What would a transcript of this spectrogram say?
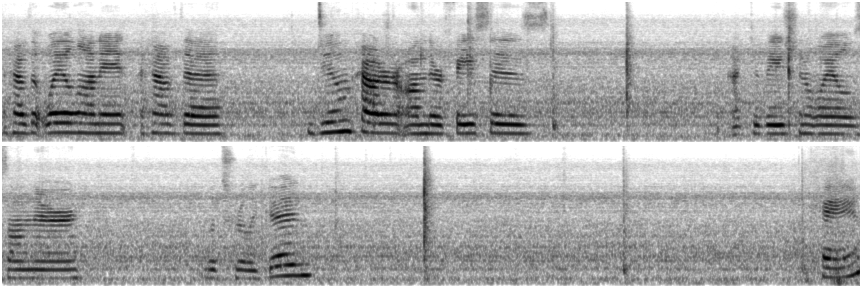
I have the oil on it. I have the Doom powder on their faces. Activation oils on there. Looks really good. Okay.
